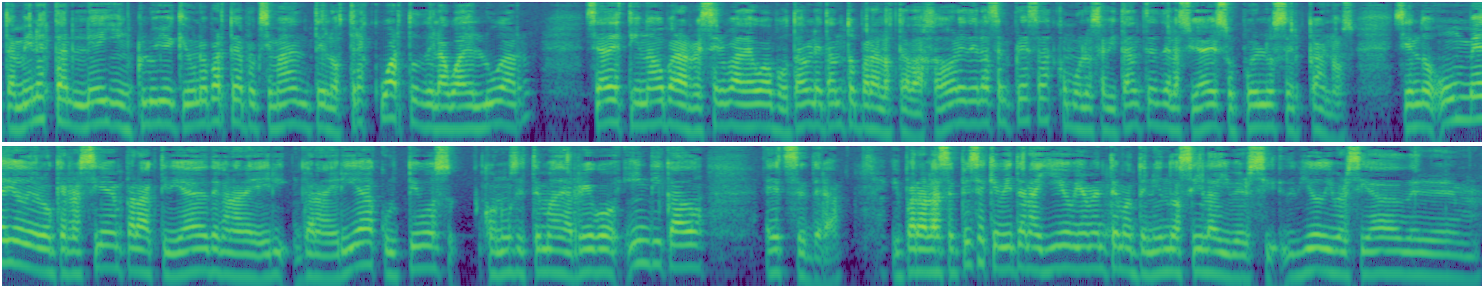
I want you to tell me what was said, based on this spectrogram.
También esta ley incluye que una parte de aproximadamente los tres cuartos del agua del lugar sea destinado para reserva de agua potable tanto para los trabajadores de las empresas como los habitantes de las ciudades o pueblos cercanos, siendo un medio de lo que reciben para actividades de ganadería, cultivos con un sistema de riego indicado, etc. Y para las especies que habitan allí, obviamente manteniendo así la biodiversidad del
